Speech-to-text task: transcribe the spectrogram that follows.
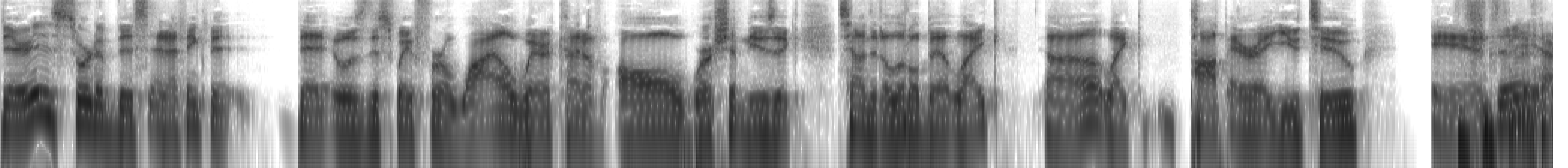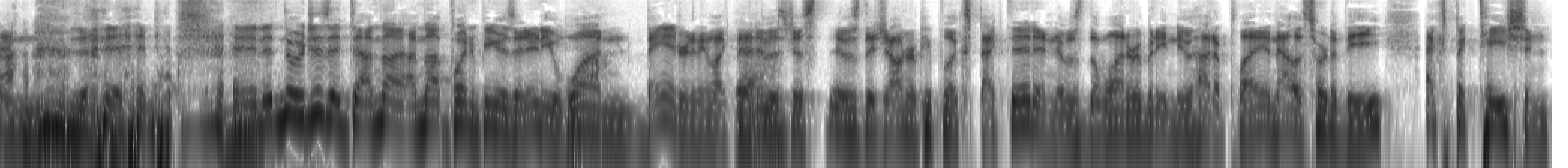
there is sort of this and I think that that it was this way for a while where kind of all worship music sounded a little bit like uh like pop era U2 and, uh, Yeah. and, and and no, just I'm not I'm not pointing fingers at any one band or anything like that. Yeah. It was just it was the genre people expected, and it was the one everybody knew how to play, and that was sort of the expectation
